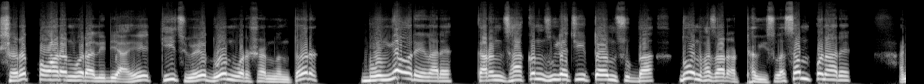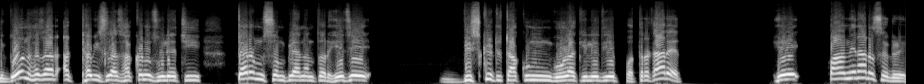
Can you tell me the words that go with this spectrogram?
शरद पवारांवर आलेली आहे तीच वेळ दोन वर्षांनंतर भोंग्यावर येणार आहे. कारण झाकण झुल्याची टर्म सुद्धा दोन हजार अठ्ठावीस ला संपणार आहे. आणि दोन हजार अठ्ठावीस ला झाकण झुल्याची टर्म संपल्यानंतर हे जे बिस्किट टाकून गोळा केले जे पत्रकार आहेत हे पाहणार सगळे.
